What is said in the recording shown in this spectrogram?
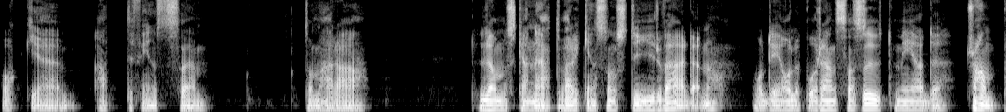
och eh, att det finns de här lömska nätverken som styr världen. Och det håller på att rensas ut med Trump.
